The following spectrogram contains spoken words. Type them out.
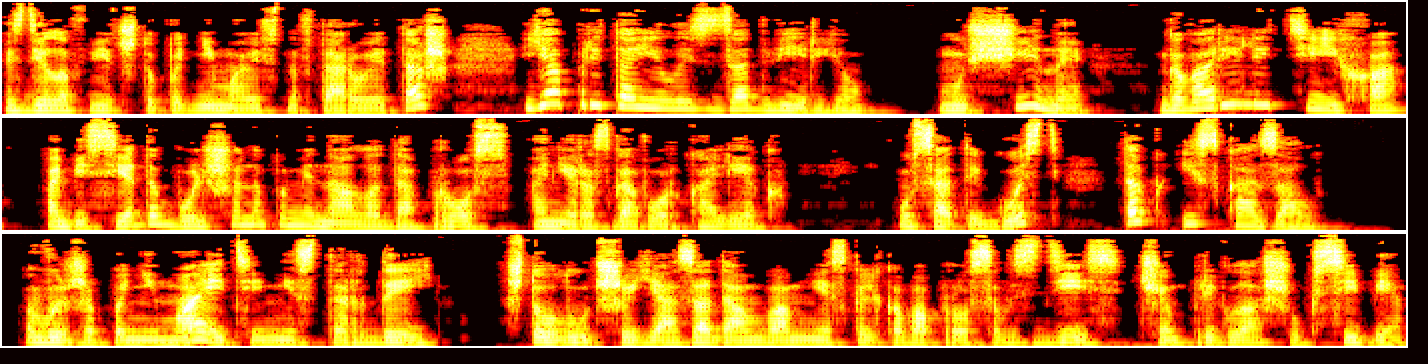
Сделав вид, что поднимаюсь на второй этаж, я притаилась за дверью. Мужчины говорили тихо, а беседа больше напоминала допрос, а не разговор коллег. Усатый гость так и сказал — вы же понимаете, мистер Дей, что лучше я задам вам несколько вопросов здесь, чем приглашу к себе.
